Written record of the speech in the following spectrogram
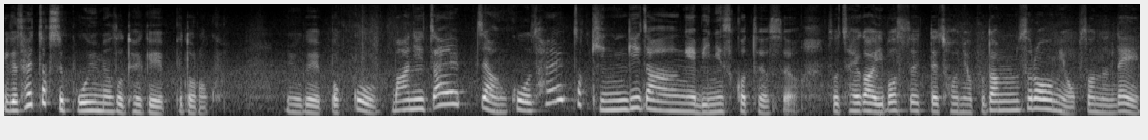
이게 살짝씩 보이면서 되게 예쁘더라고요. 이게 예뻤고 많이 짧지 않고 살짝 긴 기장의 미니 스커트였어요. 그래서 제가 입었을 때 전혀 부담스러움이 없었는데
